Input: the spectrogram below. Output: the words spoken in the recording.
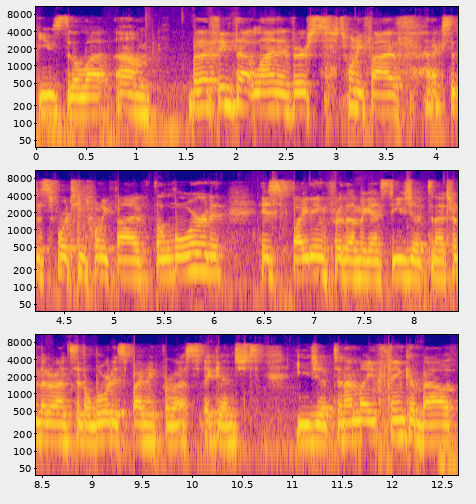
used it a lot. Um, but I think that line in verse 25, Exodus 14:25, the Lord is fighting for them against Egypt, and I turn that around and say the Lord is fighting for us against Egypt, and I might think about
